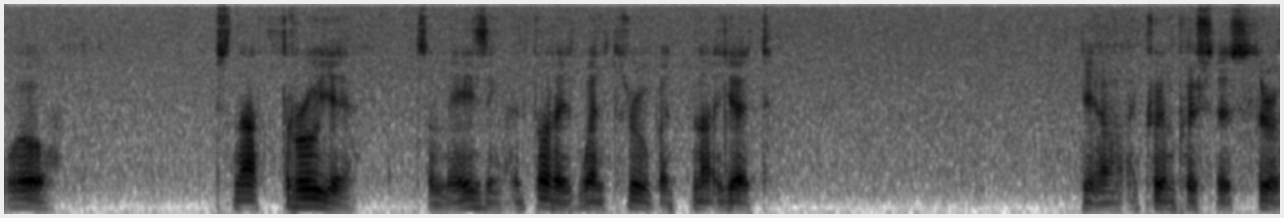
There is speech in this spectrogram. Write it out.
Whoa, it's not through yet. It's amazing. I thought it went through, but not yet yeah, I couldn't push this through.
